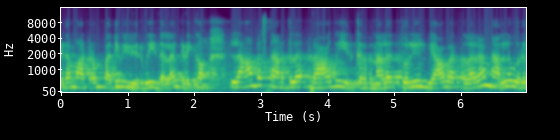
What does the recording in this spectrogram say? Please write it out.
இடமாற்றம் பதவி உயர்வு இதெல்லாம் கிடைக்கும். லாபஸ்தானத்தில் ராகு இருக்கிறதுனால தொழில் வியாபாரத்துலலாம் நல்ல ஒரு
